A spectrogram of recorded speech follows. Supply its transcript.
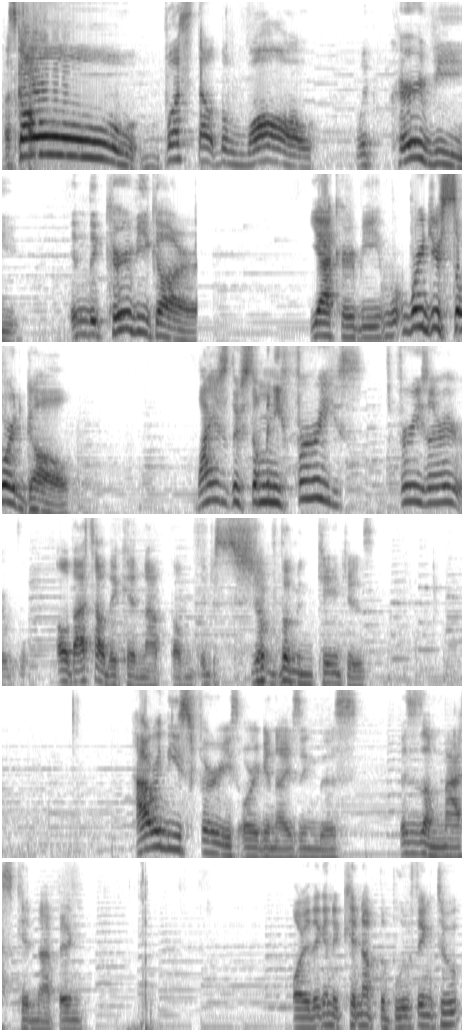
Let's go! Bust out the wall with Kirby in the Kirby car. Yeah, Kirby, where'd your sword go? Why is there so many furries? Furries are... Oh, that's how they kidnap them. They just shove them in cages. How are these furries organizing this? This is a mass kidnapping. Or are they gonna kidnap the blue thing too?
